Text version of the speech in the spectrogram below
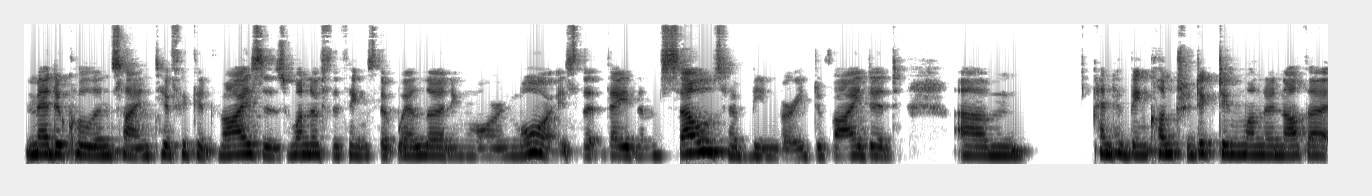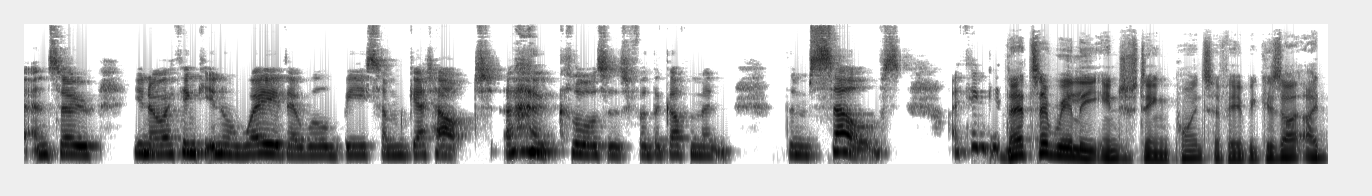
medical and scientific advisors, one of the things that we're learning more and more is that they themselves have been very divided. Um, and have been contradicting one another. And so, you know, I think in a way there will be some get out uh, clauses for the government themselves. I think that's a really interesting point, Sophia, because I, I,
